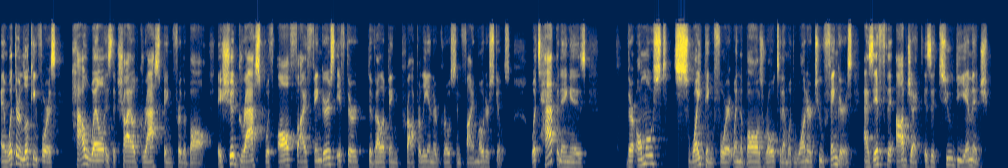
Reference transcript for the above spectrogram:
And what they're looking for is how well is the child grasping for the ball? They should grasp with all five fingers if they're developing properly in their gross and fine motor skills. What's happening is they're almost swiping for it when the ball is rolled to them with one or two fingers, as if the object is a 2D image,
